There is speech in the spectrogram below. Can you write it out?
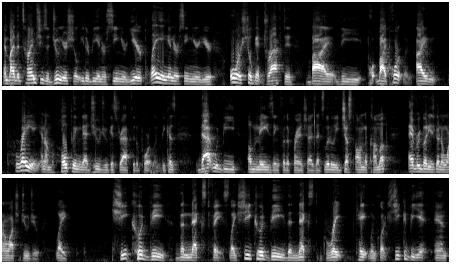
and by the time she's a junior, she'll either be in her senior year, playing in her senior year, or she'll get drafted by the by Portland. I'm praying and I'm hoping that Juju gets drafted to Portland because that would be amazing for the franchise that's literally just on the come up. Everybody's going to want to watch Juju. Like, she could be the next face. Like, she could be the next great Caitlin Clark. She could be it. And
